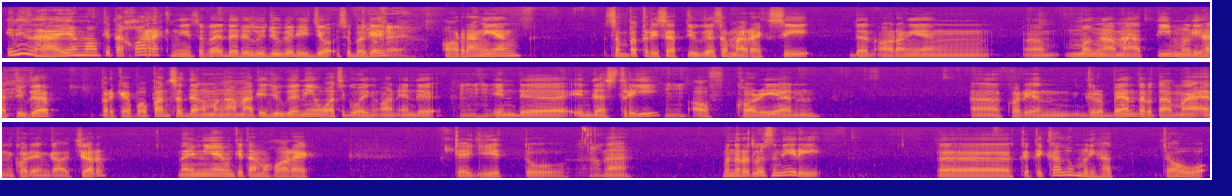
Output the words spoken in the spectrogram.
inilah yang mau kita korek nih sebenarnya dari lu juga nih Jo sebagai Oke. orang yang sempat riset juga sama Rexi dan orang yang em, mengamati melihat juga perkepopan sedang mengamati juga nih what's going on in the Mhm. in the industry Hmm. of Korean uh, Korean girl band terutama and Korean culture. Nah, ini yang kita mau korek. Kayak gitu. Oke. Nah, menurut lu sendiri eh ketika lu melihat cowok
